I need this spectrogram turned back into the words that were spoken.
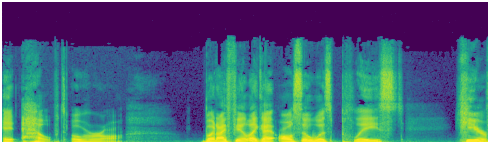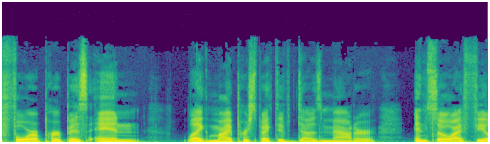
it helped overall. But I feel like I also was placed here for a purpose and like my perspective does matter. And so I feel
